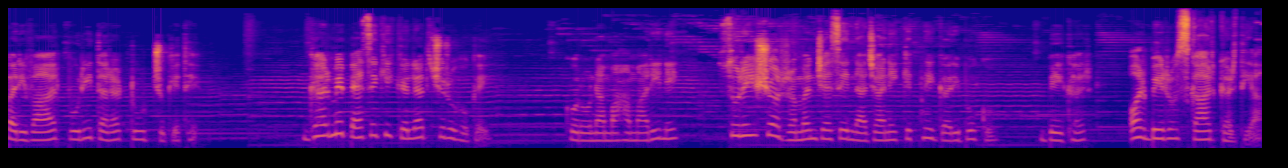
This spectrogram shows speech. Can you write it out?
परिवार पूरी तरह टूट चुके थे। घर में पैसे की किल्लत शुरू हो गई। कोरोना महामारी ने सुरेश और रमन जैसे न जाने कितने गरीबों को बेघर और बेरोजगार कर दिया।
